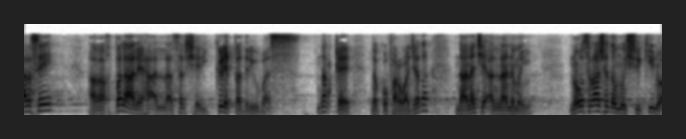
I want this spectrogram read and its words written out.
ارسه هغه خپل الها الله سر شریک کړي قدر یو بس دغه د کفر وجه ده دا نه چې الله نه مې نو سره شه د مشرکین او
